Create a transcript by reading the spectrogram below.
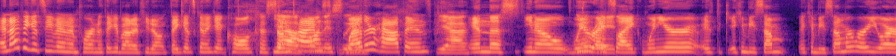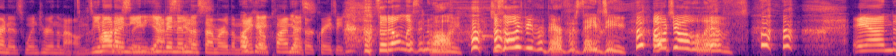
And I think it's even important to think about if you don't think it's going to get cold because Yeah, sometimes honestly. weather happens. Yeah. In this, you know, when right. it's like when you're, it, it can be some, it can be summer where you are and it's winter in the mountains. You know what I mean? yes, even in the summer, the Okay, microclimates yes. are crazy. So don't listen to Molly. Just always be prepared for safety. I want you all to live. and,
